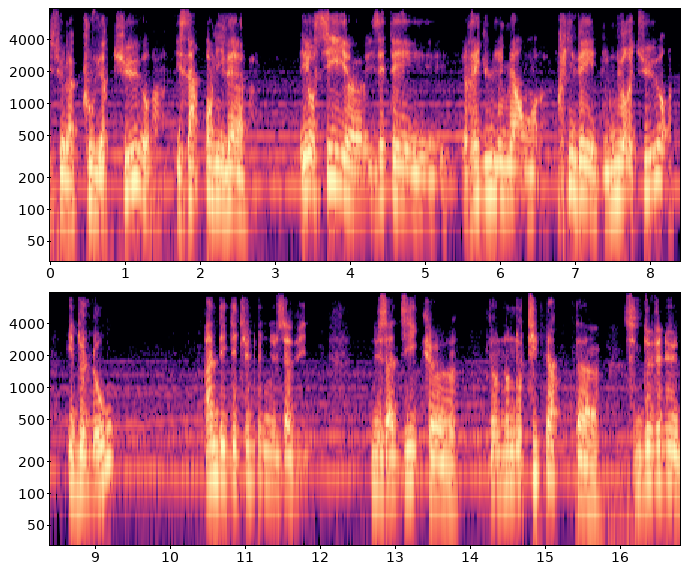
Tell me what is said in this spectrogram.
sur la couverture, et ça en hiver. Et aussi, euh, ils étaient régulièrement privés de nourriture et de l'eau. Un des détenus nous, avait, nous a dit que nos, nos euh, sont devenus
